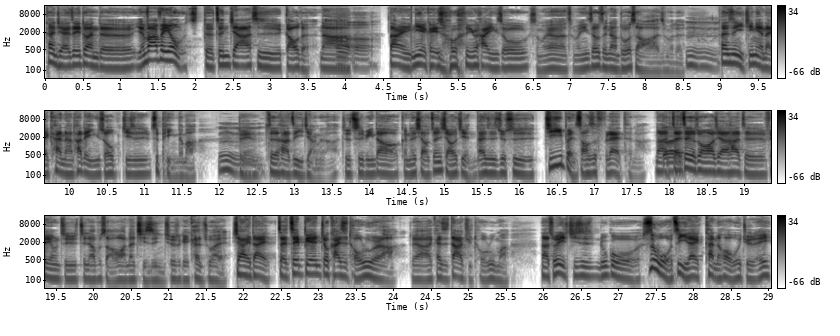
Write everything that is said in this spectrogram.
看起来这一段的研发费用的增加是高的。那当然你也可以说，因为它营收什么样，什么营收增长多少啊什么的。嗯嗯。但是你今年来看呢、啊，它的营收其实是平的嘛。嗯，对，这是他自己讲的啦，就持平到可能小增小减，但是就是基本上是 flat 啦。那在这个状况下，它的费用其实增加不少的话，那其实你就是可以看出来，下一代在这边就开始投入了啦。对啊，开始大举投入嘛。那所以其实如果是我自己在看的话，我会觉得，哎，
